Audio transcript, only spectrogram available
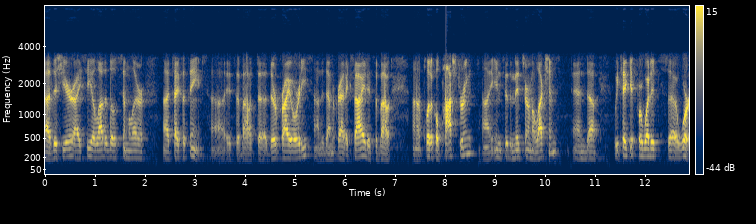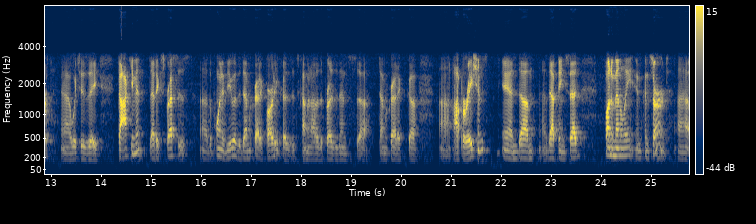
uh, this year, I see a lot of those similar uh, type of themes. Uh, it's about uh, their priorities on the Democratic side. It's about uh, political posturing uh, into the midterm elections, and uh, we take it for what it's uh, worth, uh, which is a document that expresses uh, the point of view of the Democratic Party because it's coming out of the president's uh, Democratic uh, uh, operations. And um, that being said, fundamentally am concerned uh,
